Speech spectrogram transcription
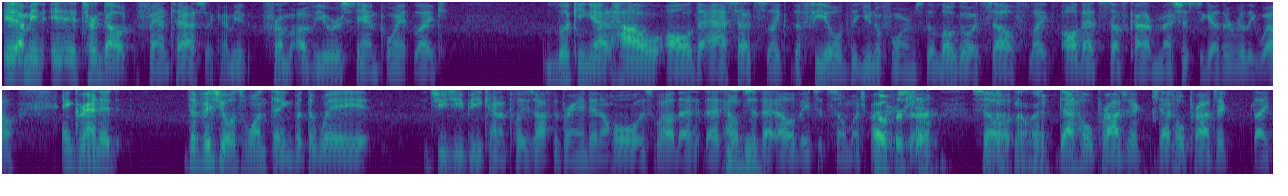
It, I mean, it, it turned out fantastic. I mean, from a viewer standpoint, like looking at how all the assets, like the field, the uniforms, the logo itself, like all that stuff, kind of meshes together really well. And granted, the visual is one thing, but the way GGB kind of plays off the brand in a whole as well that that helps it that elevates it so much better. oh for so, sure, So definitely. that whole project, that whole project, like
